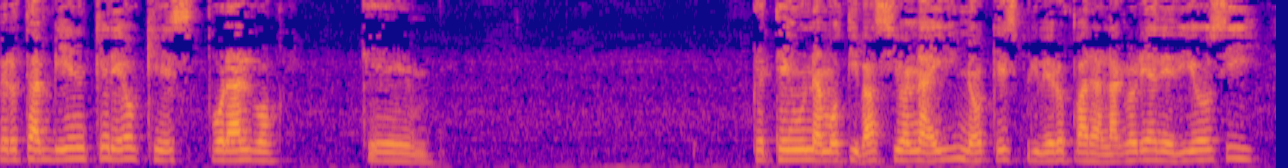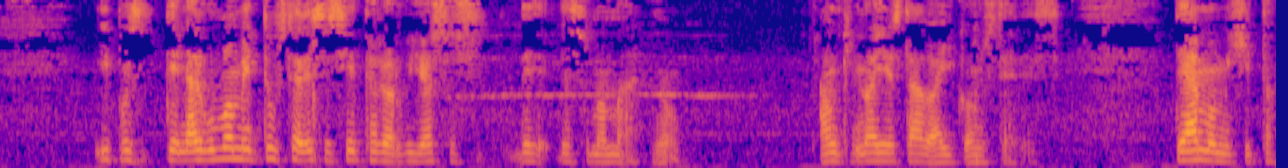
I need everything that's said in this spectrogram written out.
pero también creo que es por algo que, que tengo una motivación ahí, ¿no? Que es primero para la gloria de Dios y, y pues que en algún momento ustedes se sientan orgullosos de, de su mamá, ¿no? Aunque no haya estado ahí con ustedes. Te amo, mijito,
